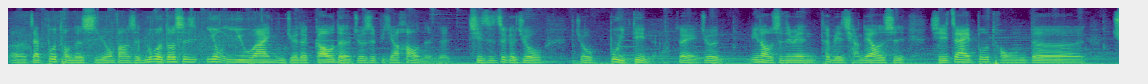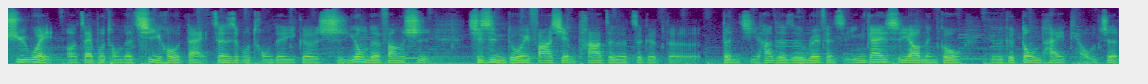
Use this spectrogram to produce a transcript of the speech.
呃，在不同的使用方式，如果都是用 EUI，你觉得高的就是比较耗能的，其实这个就就不一定了。对，就李老师这边特别强调的是，其实，在不同的区位哦，在不同的气候带，甚至不同的一个使用的方式。其实你都会发现，它的这个的等级，它的这个 reference 应该是要能够有一个动态调整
